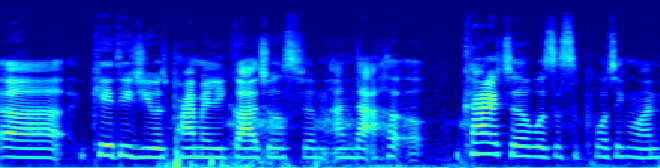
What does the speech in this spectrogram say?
uh, KTG was primarily Kajol's film and that her character was a supporting one.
